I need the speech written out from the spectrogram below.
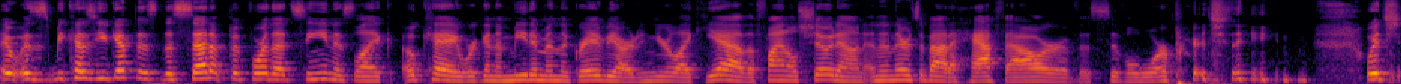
It was because you get this the setup before that scene is like, okay, we're gonna meet him in the graveyard, and you're like, yeah, the final showdown. And then there's about a half hour of the Civil War bridge scene, which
